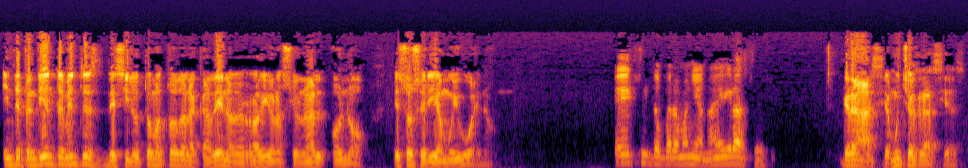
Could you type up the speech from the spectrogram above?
independientemente de si lo toma toda la cadena de Radio Nacional o no. Eso sería muy bueno. Éxito para mañana, eh, gracias. Gracias, muchas gracias.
